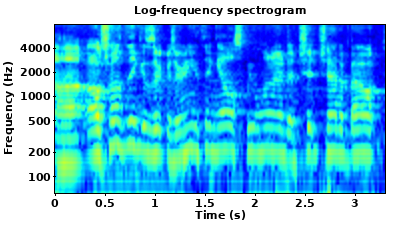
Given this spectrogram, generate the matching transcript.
Uh, I was trying to think. Is there, is there anything else we wanted to chit chat about?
